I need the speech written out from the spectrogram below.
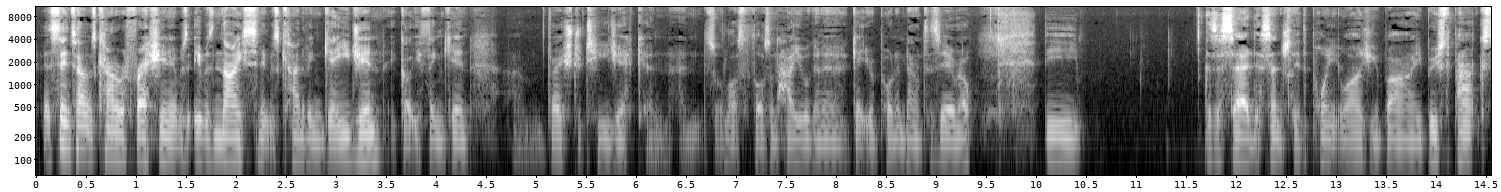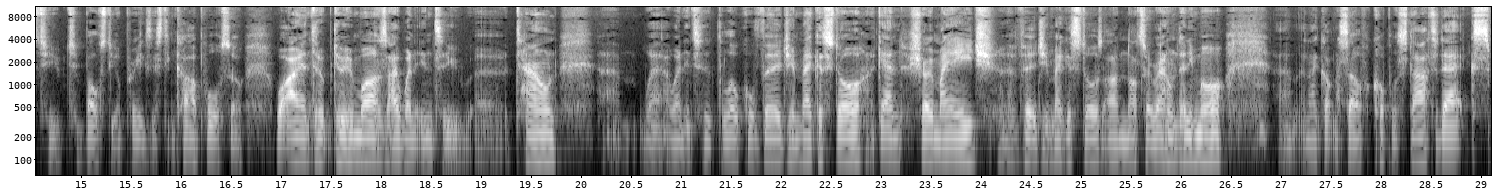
At the same time, it was kind of refreshing. It was it was nice and it was kind of engaging. It got you thinking. Um, very strategic and, and sort of lots of thoughts on how you were going to get your opponent down to zero. The as I said, essentially the point was you buy booster packs to, to bolster your pre-existing card pool. So what I ended up doing was I went into uh, town um, where I went into the local Virgin Megastore. Again, showing my age, uh, Virgin Megastores are not around anymore. Um, and I got myself a couple of starter decks.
